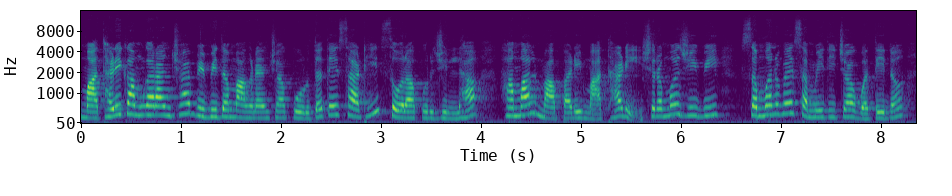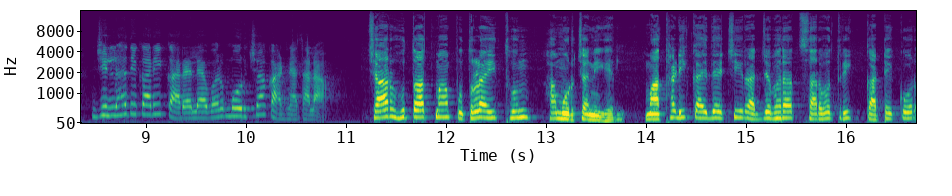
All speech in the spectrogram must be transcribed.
माथाडी कामगारांच्या विविध मागण्यांच्या पूर्ततेसाठी सोलापूर जिल्हा हमाल मापाडी माथाडी श्रमजीवी समन्वय समितीच्या वतीनं जिल्हाधिकारी कार्यालयावर मोर्चा काढण्यात आला. चार हुतात्मा पुतळा इथून हा मोर्चा निघेल. माथाडी कायद्याची राज्यभरात सार्वत्रिक काटेकोर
